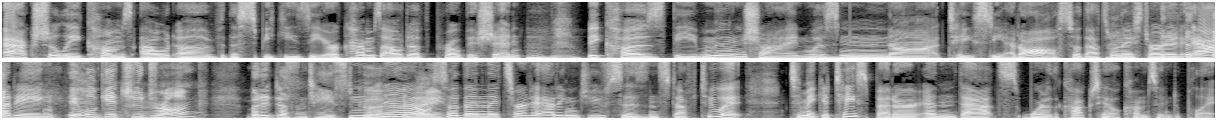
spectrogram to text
actually comes out of the speakeasy or comes out of prohibition because the moonshine was not tasty at all. So that's when they started adding. It will get you drunk, but it doesn't taste good. No. right? So then they started adding juices and stuff to it to make it taste better. And that's where the cocktail comes into play.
